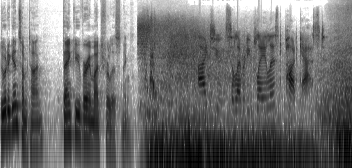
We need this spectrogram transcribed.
do it again sometime. Thank you very much for listening. iTunes Celebrity Playlist Podcast.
